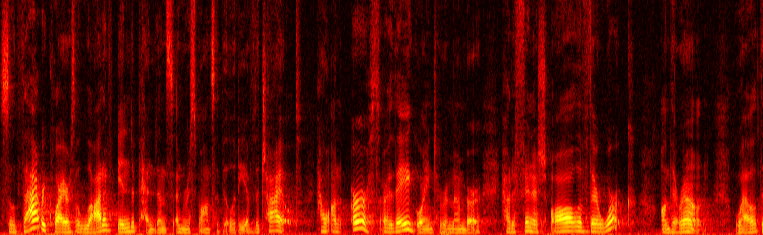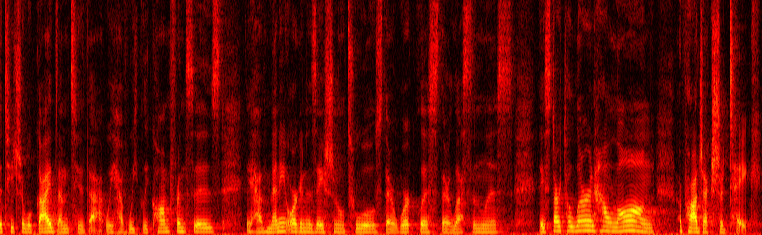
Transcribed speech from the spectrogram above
So that requires a lot of independence and responsibility of the child. How on earth are they going to remember how to finish all of their work on their own? Well, the teacher will guide them to that. We have weekly conferences. They have many organizational tools, their work lists, their lesson lists. They start to learn how long a project should take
